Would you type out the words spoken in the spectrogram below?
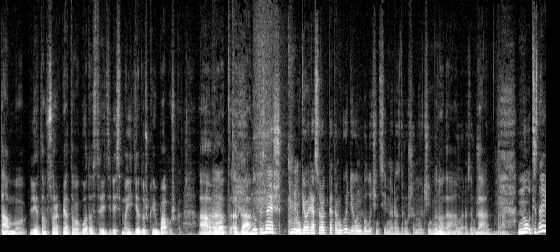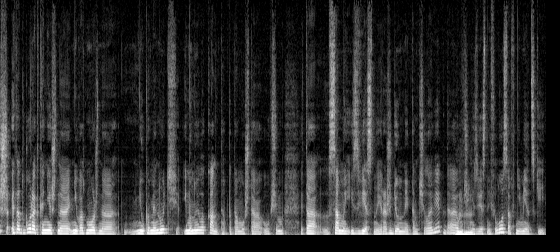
там летом 45 -го года встретились мои дедушка и бабушка. А, А, вот, да. Ну, ты знаешь, говоря о 45-м годе, он был очень сильно разрушен, очень много Ну да, было разрушено. да, да. Ну, ты знаешь, этот город, конечно, невозможно не упомянуть Иммануила Канта, потому что, в общем, это самый известный, рожденный там человек, да, Мгм. очень известный философ немецкий.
